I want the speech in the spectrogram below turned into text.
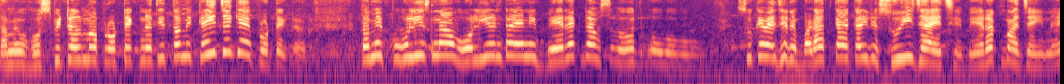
તમે હોસ્પિટલમાં પ્રોટેક્ટ નથી, તમે કઈ જગ્યાએ પ્રોટેક્ટ તમે પોલીસના વોલિયન્ટર એની બેરકના શું કહેવાય, જેને બળાત્કાર કરીને સૂઈ જાય છે બેરકમાં જઈને,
